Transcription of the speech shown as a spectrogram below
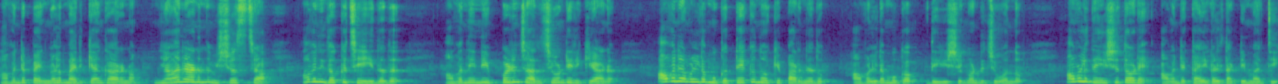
അവന്റെ പെങ്ങൾ മരിക്കാൻ കാരണം ഞാനാണെന്ന് വിശ്വസിച്ചാ അവൻ ഇതൊക്കെ ചെയ്തത്. അവൻ നിന്നെ ഇപ്പോഴും ചതിച്ചുകൊണ്ടിരിക്കുകയാണ്. അവൻ അവളുടെ മുഖത്തേക്ക് നോക്കി പറഞ്ഞതും അവളുടെ മുഖം ദേഷ്യം കൊണ്ട് ചുവന്നു. അവൾ ദേഷ്യത്തോടെ അവന്റെ കൈകൾ തട്ടി മാറ്റി.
